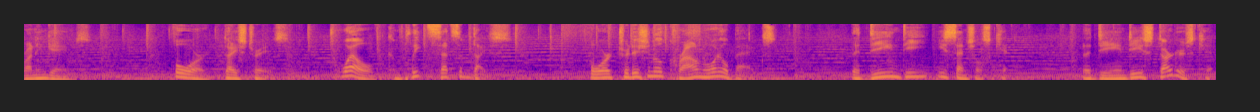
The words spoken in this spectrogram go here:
running games. Four dice trays, 12 complete sets of dice, four traditional Crown Royal bags, the D&D Essentials Kit, the D&D Starters Kit,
